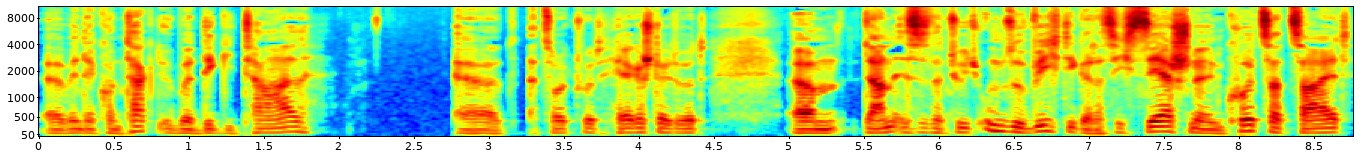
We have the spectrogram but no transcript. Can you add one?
äh, wenn der Kontakt über digital äh, erzeugt wird, hergestellt wird, ähm, dann ist es natürlich umso wichtiger, dass ich sehr schnell in kurzer Zeit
